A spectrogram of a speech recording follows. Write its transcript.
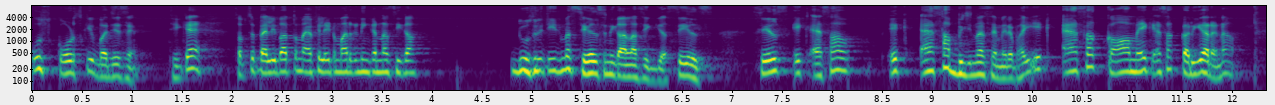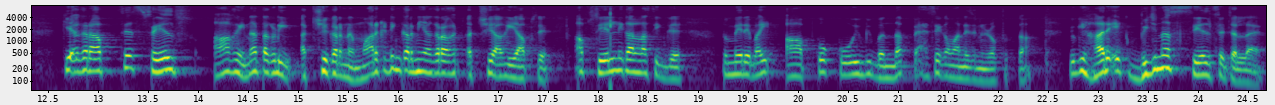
उस कोर्स की वजह से, ठीक है? सबसे पहली बात तो मैं एफिलेट मार्केटिंग करना सीखा। दूसरी चीज़ मैं सेल्स निकालना सीख गया सेल्स सेल्स एक ऐसा एक ऐसा बिज़नेस है मेरे भाई, एक ऐसा काम है, एक ऐसा करियर है ना, कि अगर आपसे सेल्स आ गई ना तगड़ी, अच्छी करना मार्केटिंग करनी अगर अच्छी आ गई आपसे, आप सेल निकालना सीख गए तो मेरे भाई आपको कोई भी बंदा पैसे कमाने से नहीं रोक सकता, क्योंकि हर एक बिज़नेस सेल से चल रहा है।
